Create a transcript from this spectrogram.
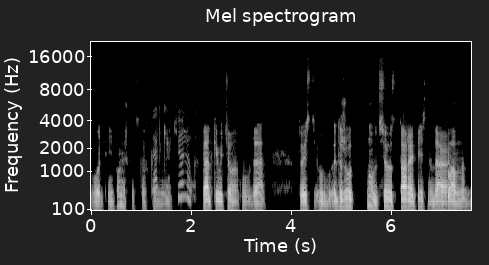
Оль, ты не помнишь, как сказка Гадкий называется? утёнок? "Гадкий утёнок", вот, да. То есть, это же вот, ну, всё старая песня, да, о главном,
